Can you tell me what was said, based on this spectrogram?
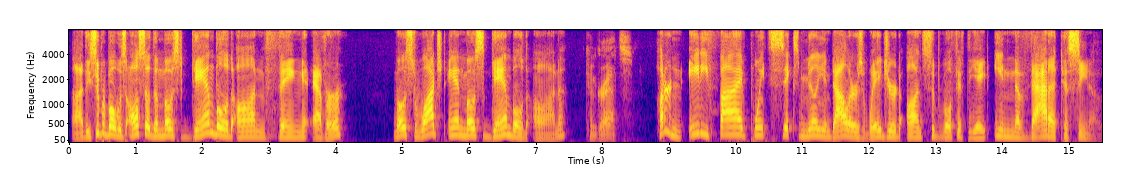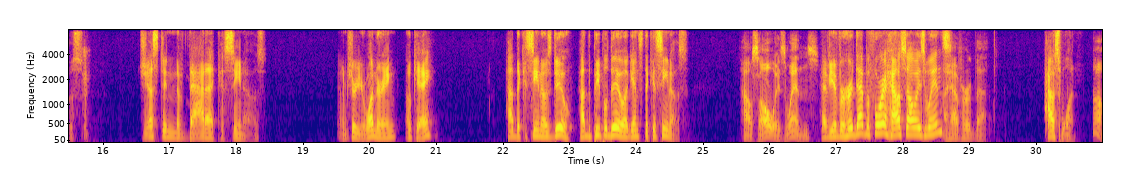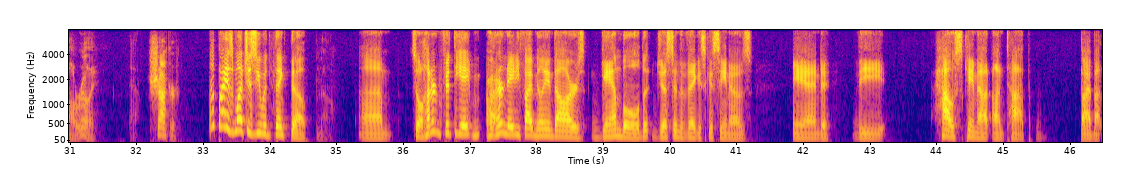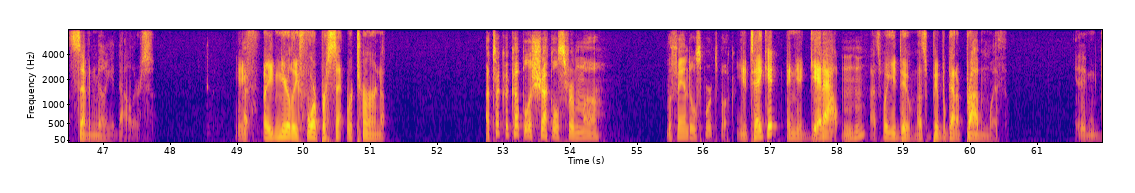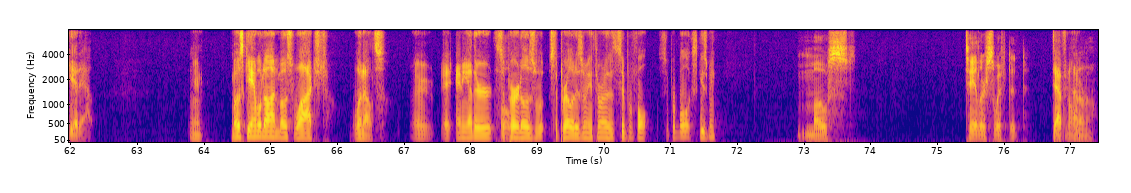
Uh, the Super Bowl was also the most gambled on thing ever, most watched and most gambled on. Congrats. $185.6 million wagered on Super Bowl 58 in Nevada casinos. Just in Nevada casinos. And I'm sure you're wondering okay, how'd the casinos do? How'd the people do against the casinos? House always wins. Have you ever heard that before? House always wins? I have heard that. House won. Oh, really? Yeah. Shocker. Not by as much as you would think, though. No. Um, so 158, 185 million dollars gambled just in the Vegas casinos, and the house came out on top by about seven million dollars. A, a nearly four percent return. I took a couple of shekels from uh, the FanDuel Sportsbook. You take it and you get out. Mm-hmm. That's what you do. That's what people got a problem with. You didn't get out. I mean, most gambled on, most watched. What else? Any other superlatives? Superlatives when you throw in the Super Bowl? Super Bowl, excuse me. Most Taylor Swifted. Definitely. I don't know.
